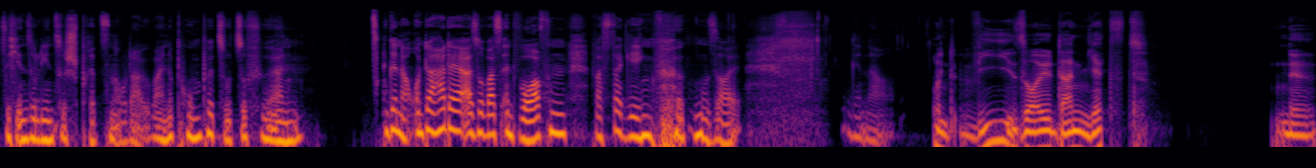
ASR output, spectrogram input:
sich Insulin zu spritzen oder über eine Pumpe zuzuführen. Genau, und da hat er also was entworfen, was dagegen wirken soll. Genau. Und wie soll dann jetzt eine,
